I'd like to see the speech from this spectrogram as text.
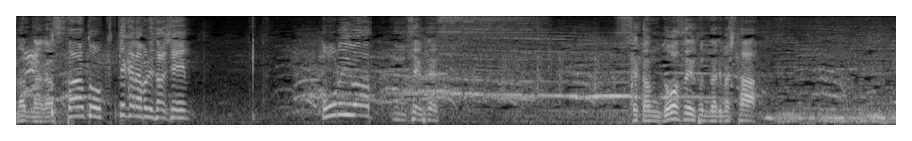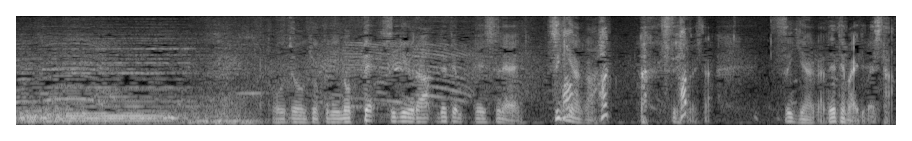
ランナーがスタートを切ってから振り三振。盗塁は、うん、セーフです。セカンドはセーフになりました登場曲に乗って杉浦出て、えー、失礼。杉谷が、はい、失礼しました。杉谷が出てまいりました。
